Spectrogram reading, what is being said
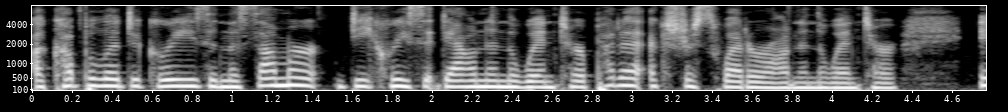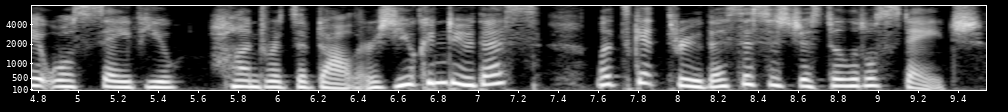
a couple of degrees in the summer, decrease it down in the winter, put an extra sweater on in the winter. It will save you hundreds of dollars. You can do this. Let's get through this. This is just a little stage.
